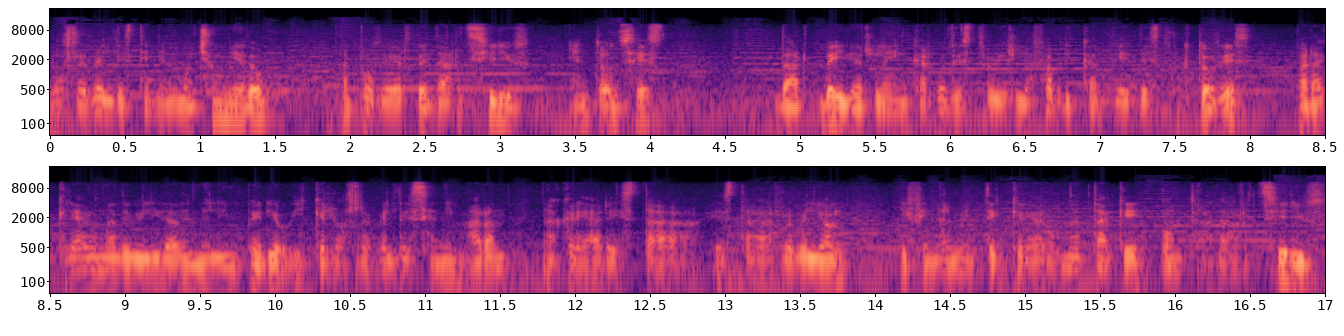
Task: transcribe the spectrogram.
los rebeldes tenían mucho miedo al poder de Darth Sirius. Entonces Darth Vader le encargó destruir la fábrica de destructores para crear una debilidad en el imperio y que los rebeldes se animaran a crear esta, esta rebelión y finalmente crear un ataque contra Darth Sirius.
